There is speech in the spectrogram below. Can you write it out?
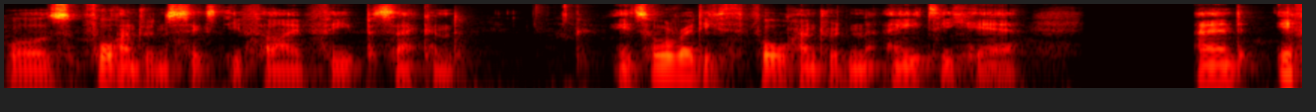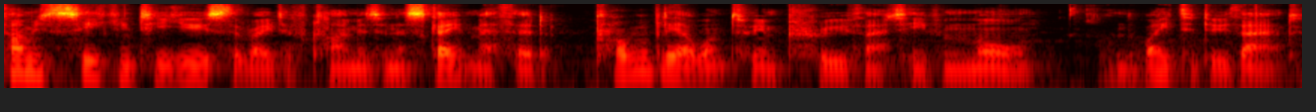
was 465 feet per second. It's already 480 here. And if I'm seeking to use the rate of climb as an escape method, probably I want to improve that even more. And the way to do that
